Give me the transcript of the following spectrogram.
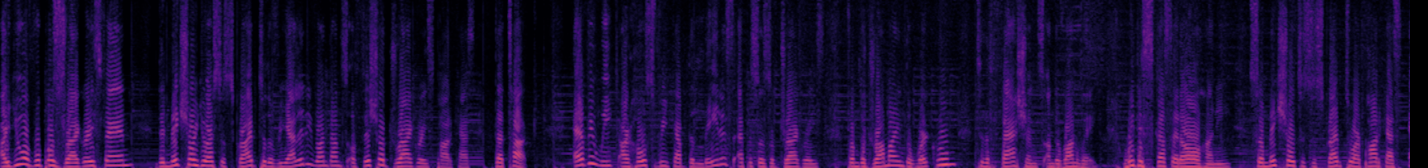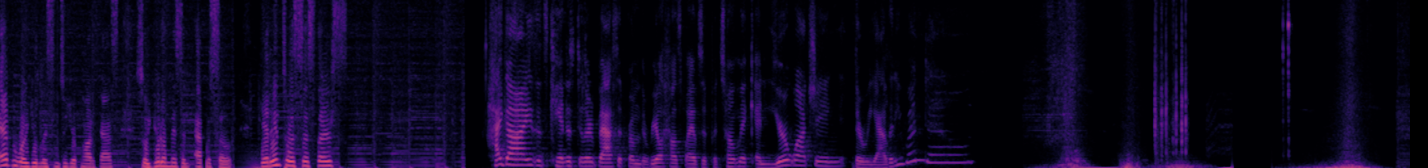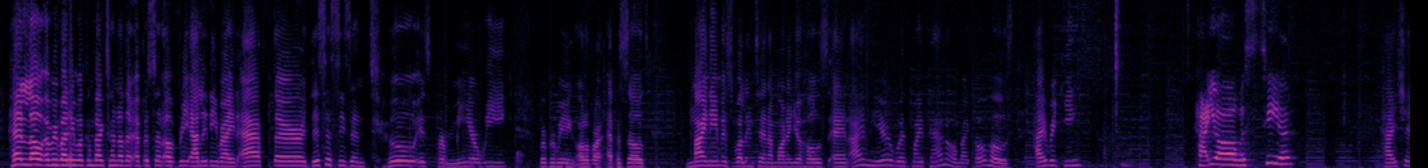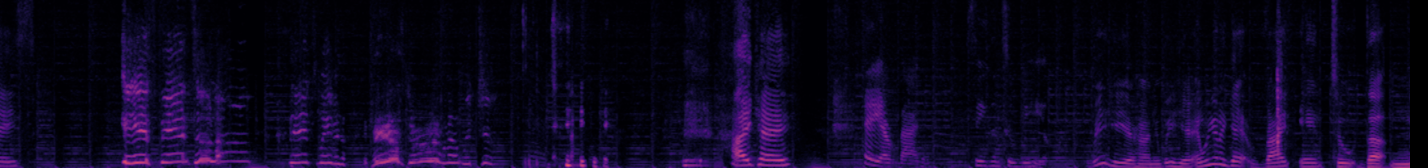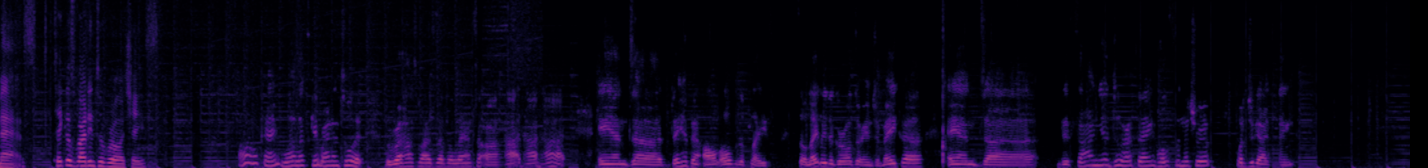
Are you a RuPaul's Drag Race fan? Then make sure you are subscribed to the Reality Rundown's official Drag Race podcast, The Tuck. Every week, our hosts recap the latest episodes of Drag Race from the drama in the workroom to the fashions on the runway. We discuss it all, honey. So make sure to subscribe to our podcast everywhere you listen to your podcast so you don't miss an episode. Get into it, sisters. Hi, guys, it's Candace Dillard Bassett from The Real Housewives of Potomac, and you're watching The Reality Rundown. Hello, everybody. Welcome back to another episode of Reality Right After. This is season two, is premiere week. We're premiering all of our episodes. My name is Wellington. I'm one of your hosts, and I'm here with my panel, my co host. Hi, Ricky. Hi, y'all. What's Tia? Hi, Chase. It's been too long since we've been. It feels good when I'm with you. Hi, Kay. Hey everybody, season two, we here. We here, honey. We here, and we're gonna get right into the mess. Take us right into Raw, Chase. Oh, okay. Well, let's get right into it. The Real Housewives of Atlanta are hot, hot, hot, and uh, they have been all over the place. So lately, the girls are in Jamaica, and uh, did Sanya do her thing, hosting the trip? What did you guys think?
